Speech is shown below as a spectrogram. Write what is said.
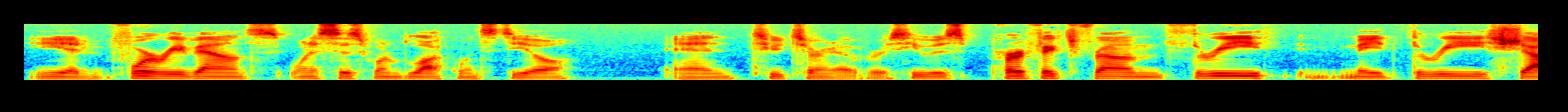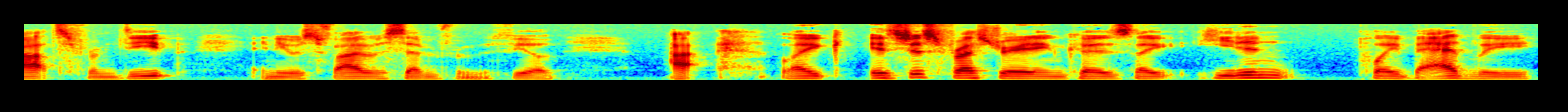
He had four rebounds, one assist, one block, one steal, and two turnovers. He was perfect from three, made three shots from deep, and he was five of seven from the field. I, like it's just frustrating because like he didn't play badly.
